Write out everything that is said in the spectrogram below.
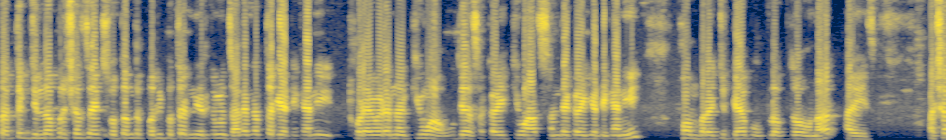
प्रत्येक जिल्हा परिषदचं एक स्वतंत्र परिपत्र निर्गमित झाल्यानंतर या ठिकाणी थोड्या वेळानं किंवा उद्या सकाळी किंवा आज संध्याकाळी या ठिकाणी फॉर्म भरायची टॅब उपलब्ध होणार आहे. अशा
